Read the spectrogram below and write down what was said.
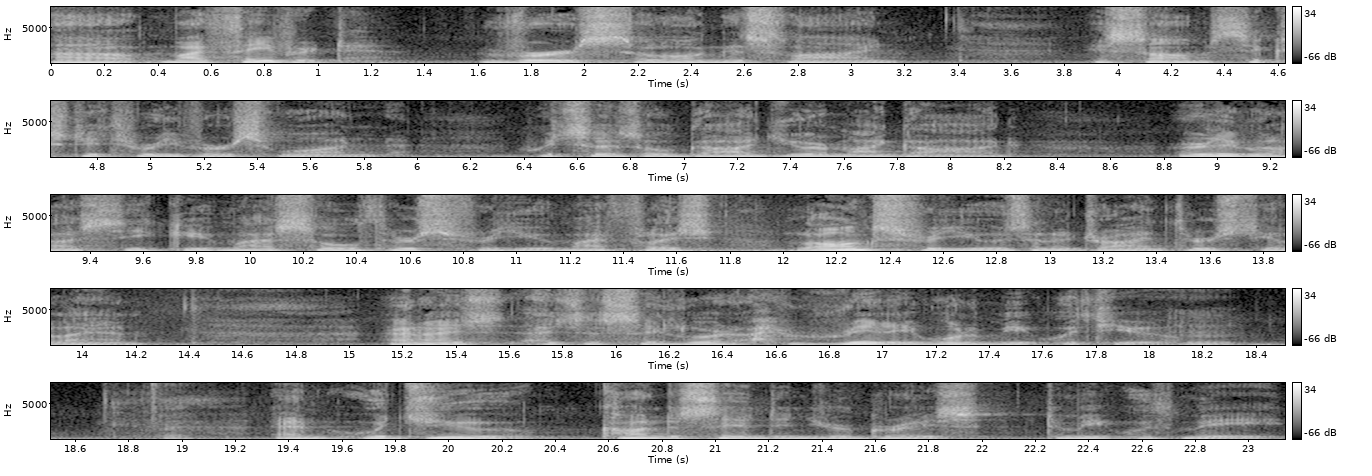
Uh, my favorite verse along this line is Psalm 63, verse 1, which says, O God, you are my God. Early will I seek you. My soul thirsts for you. My flesh longs for you as in a dry and thirsty land. And I, I just say, Lord, I really want to meet with you. Mm. Right. And would you condescend in your grace to meet with me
